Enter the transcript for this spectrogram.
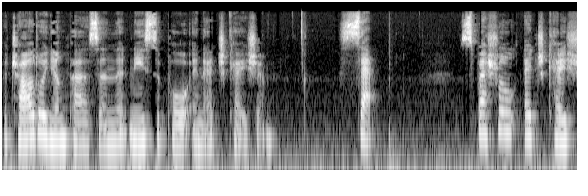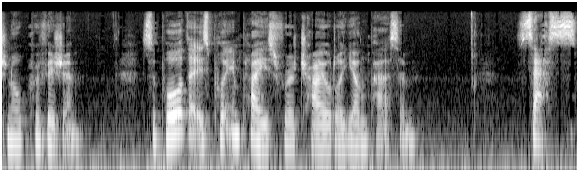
a child or young person that needs support in education. SEP, Special Educational Provision, support that is put in place for a child or young person. SES,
